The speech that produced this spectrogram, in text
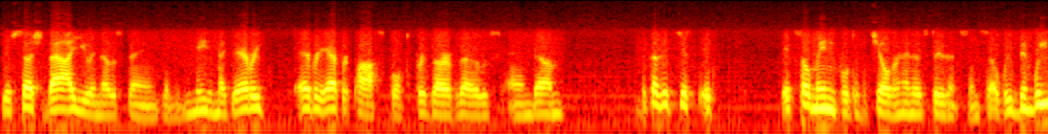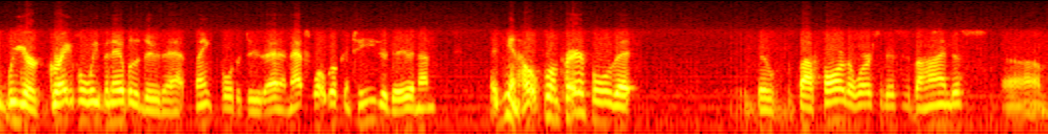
there's such value in those things, and you need to make every every effort possible to preserve those. And um, because it's just it's it's so meaningful to the children and the students. And so we've been we we are grateful we've been able to do that, thankful to do that, and that's what we'll continue to do. And I'm again hopeful and prayerful that the by far the worst of this is behind us. Um,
